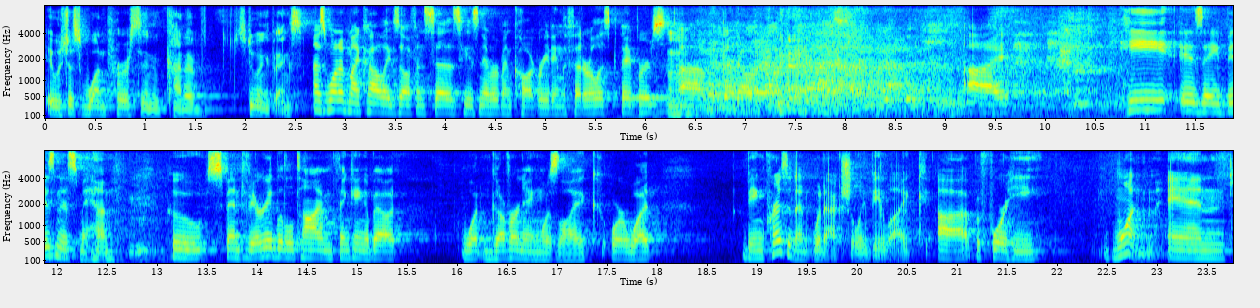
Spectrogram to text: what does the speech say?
It was just one person kind of doing things. As one of my colleagues often says, he's never been caught reading the Federalist Papers. Mm-hmm. Um, uh, he is a businessman who spent very little time thinking about what governing was like or what being president would actually be like uh, before he won. And,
